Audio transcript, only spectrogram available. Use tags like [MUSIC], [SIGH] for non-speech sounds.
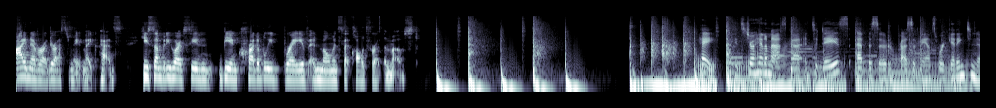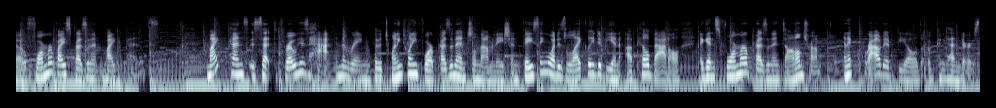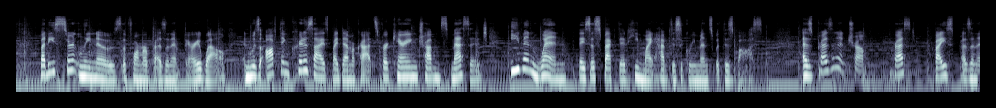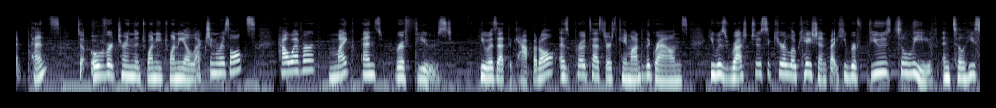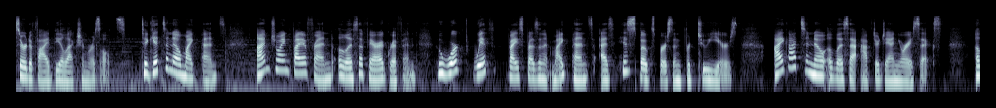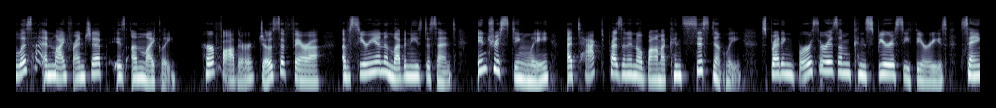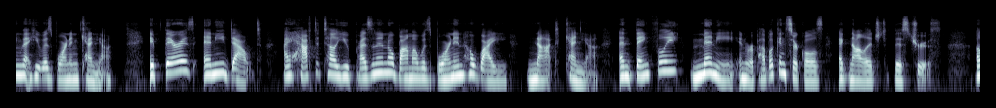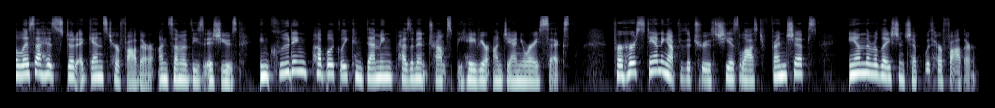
I never underestimate Mike Pence. He's somebody who I've seen be incredibly brave in moments that called for it the most. Hey, it's Johanna Maska, and today's episode of Press Advance, we're getting to know former Vice President Mike Pence. Mike Pence is set to throw his hat in the ring for the 2024 presidential nomination, facing what is likely to be an uphill battle against former President Donald Trump and a crowded field of contenders. But he certainly knows the former president very well and was often criticized by Democrats for carrying Trump's message, even when they suspected he might have disagreements with his boss. As President Trump pressed Vice President Pence to overturn the 2020 election results, However, Mike Pence refused. He was at the Capitol as protesters came onto the grounds. He was rushed to a secure location, but he refused to leave until he certified the election results. To get to know Mike Pence, I'm joined by a friend, Alyssa Farah Griffin, who worked with Vice President Mike Pence as his spokesperson for two years. I got to know Alyssa after January 6th. Alyssa and my friendship is unlikely. Her father, Joseph Farah, of Syrian and Lebanese descent, interestingly attacked President Obama consistently, spreading birtherism conspiracy theories, saying that he was born in Kenya. If there is any doubt, I have to tell you, President Obama was born in Hawaii, not Kenya. And thankfully, many in Republican circles acknowledged this truth. Alyssa has stood against her father on some of these issues, including publicly condemning President Trump's behavior on January 6th. For her standing up for the truth, she has lost friendships and the relationship with her father.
